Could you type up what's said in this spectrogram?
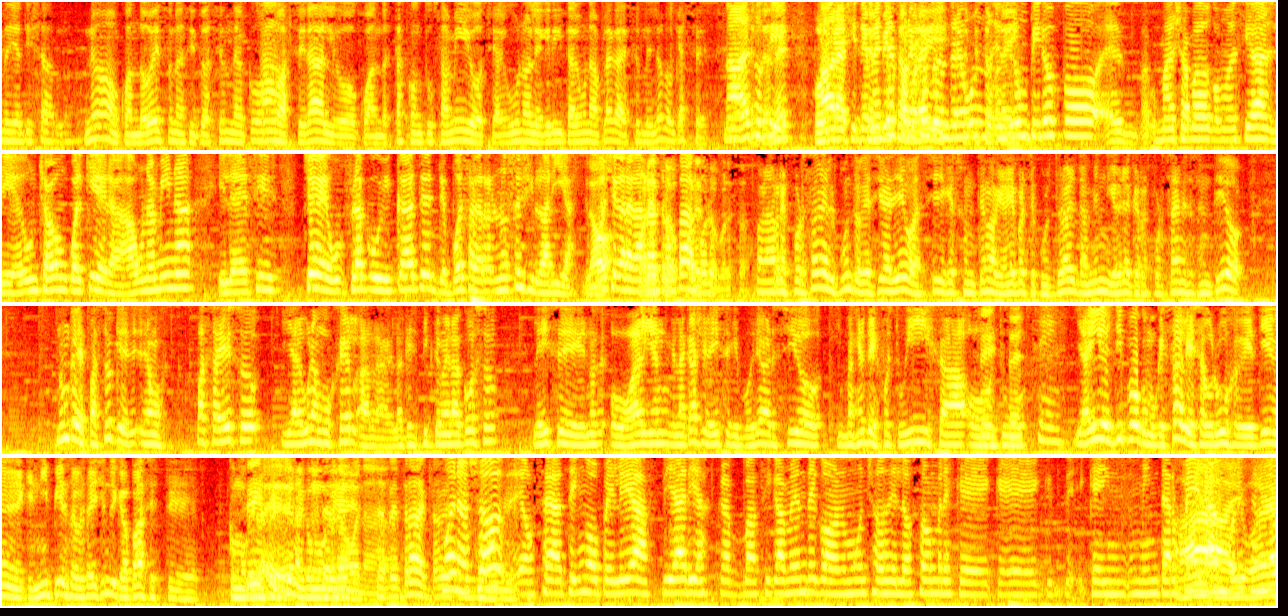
No, cuando ves una situación de acoso, Ah. hacer algo, cuando estás con tus amigos y alguno le grita alguna placa, decirle, loco, ¿qué hace? No, eso ¿Entendés? sí. Porque Ahora, si te metes, por ejemplo, ahí, entre, un, por entre un piropo, eh, mal llamado como decía Aldi, de un chabón cualquiera a una mina y le decís, che, flaco, ubicate, te puedes agarrar, no sé si lo harías, te No, puedes llegar a por agarrar a eso, trompar. por por- eso, por eso. Para reforzar el punto que decía Diego, así que es un tema que a mí me parece cultural también y que habría que reforzar en ese sentido. ¿Nunca les pasó que, digamos, pasa eso y alguna mujer, a la, la que es víctima del acoso, le dice, no sé, o alguien en la calle le dice que podría haber sido, imagínate que fue tu hija o Sí, tu... sí. Sí. Y ahí el tipo como que sale esa burbuja que tiene de que ni piensa lo que está diciendo y capaz este como Sí, que reflexiona, se, como se que... re- se retracta. Bueno, yo, o sea, tengo peleas diarias ca- básicamente con muchos de los hombres que, que, que- que in- me interpelan, Ay, por ejemplo.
